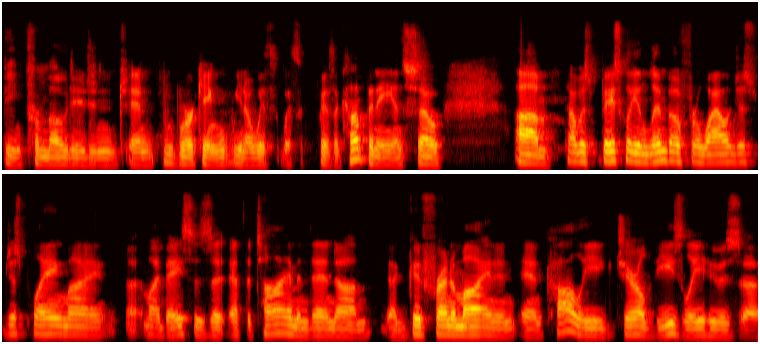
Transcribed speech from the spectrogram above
being promoted and and working you know with with with a company and so um, I was basically in limbo for a while and just just playing my uh, my basses at, at, the time. And then um, a good friend of mine and, and colleague Gerald Veasley who is uh,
